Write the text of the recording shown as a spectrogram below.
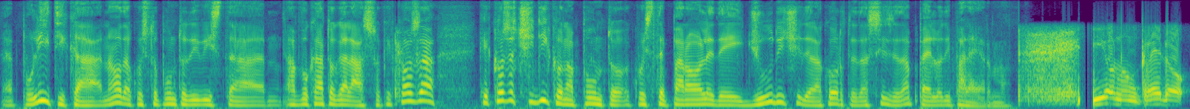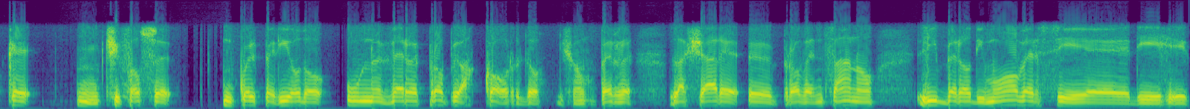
eh, politica no? da questo punto di vista, eh, Avvocato Galasso. Che cosa, che cosa ci dicono appunto queste parole dei giudici della Corte d'Assise d'Appello di Palermo? Io non credo che mm, ci fosse in quel periodo un vero e proprio accordo diciamo, per lasciare eh, Provenzano libero di muoversi e di,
